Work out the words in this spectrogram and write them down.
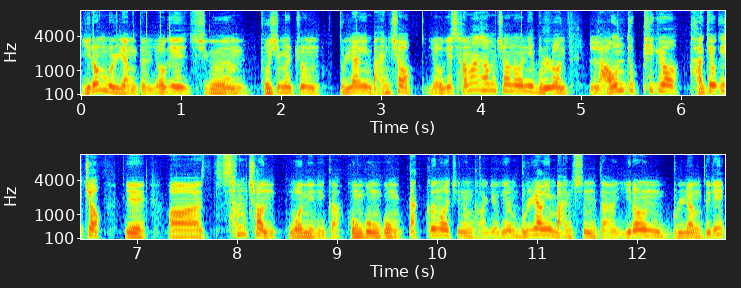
이런 물량들 여기 지금 보시면 좀 물량이 많죠. 여기 43,000원이 물론 라운드 피규어 가격이죠. 예, 아 3,000원이니까 000 딱 끊어지는 가격에는 물량이 많습니다. 이런 물량들이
